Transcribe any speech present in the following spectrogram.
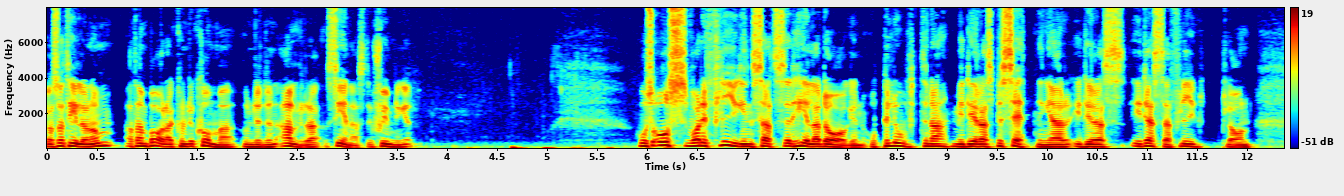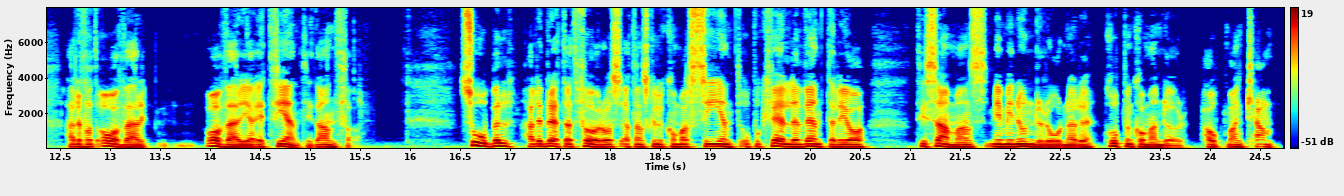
Jag sa till honom att han bara kunde komma under den allra senaste skymningen. Hos oss var det flyginsatser hela dagen och piloterna med deras besättningar i, deras, i dessa flygplan hade fått avvär, avvärja ett fientligt anfall. Sobel hade berättat för oss att han skulle komma sent och på kvällen väntade jag tillsammans med min underordnade gruppenkommandör Hauptmann Kamp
